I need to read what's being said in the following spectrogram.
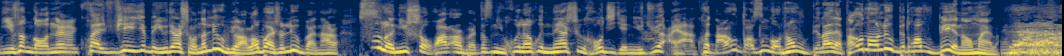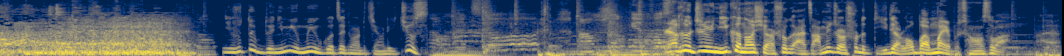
你说搞那快便宜一百有点少，那六百啊，老板说六百拿着，是了，你少花了二百，但是你回来会难受好几天，你就觉得哎呀，快哪有当时搞成五百来了，他要拿六百的话，五百也能买了。你说对不对？你们有没有过这种样的经历？就是。然后至于你可能想说个，哎，咱们这说的低一点，老板卖不成是吧？哎，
